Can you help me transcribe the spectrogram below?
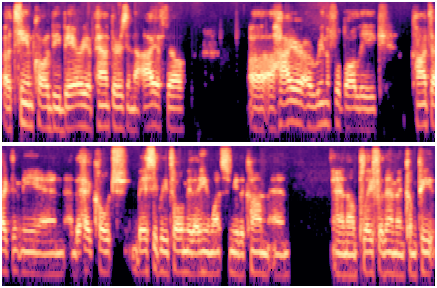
a team called the Bay Area Panthers in the IFL, uh, a higher arena football league, contacted me, and, and, the head coach basically told me that he wants me to come and and um, play for them and compete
